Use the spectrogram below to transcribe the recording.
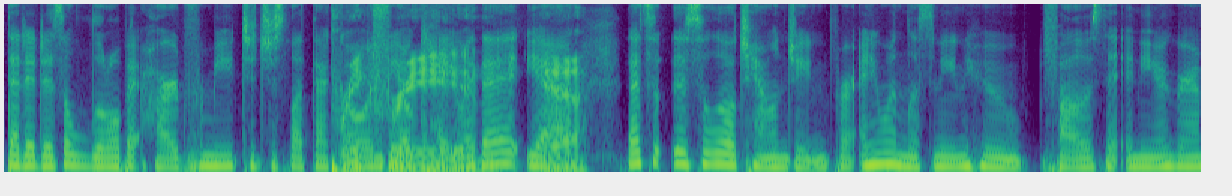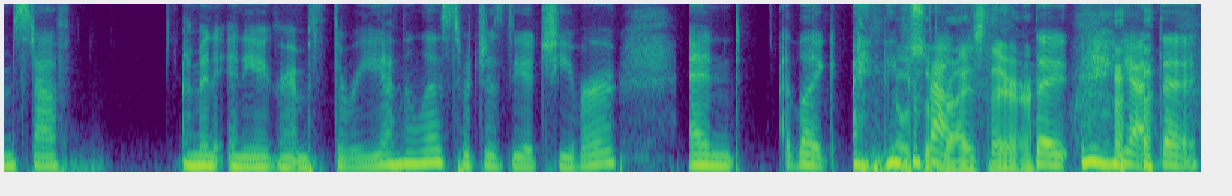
that it is a little bit hard for me to just let that Break go and be okay with it. Yeah, yeah. that's it's a little challenging for anyone listening who follows the Enneagram stuff. I'm an Enneagram three on the list, which is the achiever, and like I think No about surprise there. the yeah the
